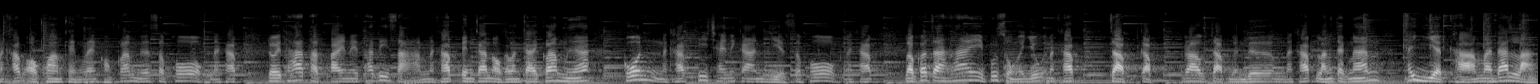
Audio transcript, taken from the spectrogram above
นะครับออกความแข็งแรงของกล้ามเนื้อสะโพกนะครับโดยท่าถัดไปในท่าที่3นะครับเป็นการออกกำลังกายกล้ามเนื้อก้นนะครับที่ใช้ในการเหยียดสะโพกนะครับเราก็จะให้ผู้สูงอายุนะครับจับกับเราจับเหมือนเดิมนะครับหลังจากนั้นให้เหยียดขามาด้านหลัง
